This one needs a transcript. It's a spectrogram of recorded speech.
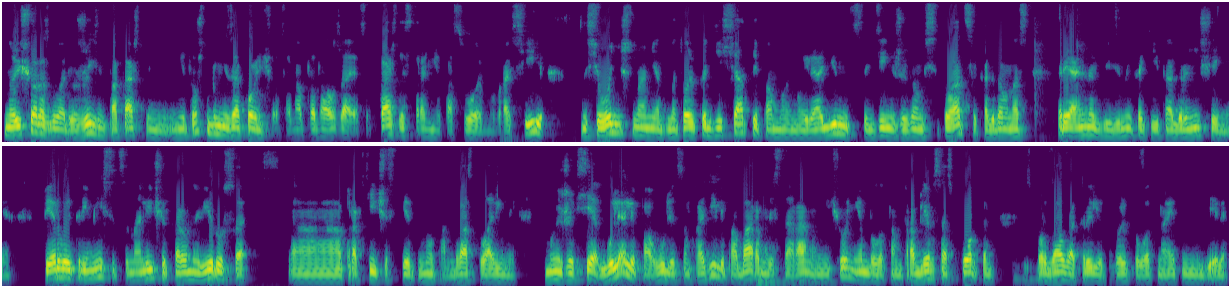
Но еще раз говорю, жизнь пока что не то чтобы не закончилась, она продолжается. В каждой стране по-своему. В России на сегодняшний момент мы только десятый, по-моему, или одиннадцатый день живем в ситуации, когда у нас реально введены какие-то ограничения. Первые три месяца наличие коронавируса практически, ну, там, два с половиной. Мы же все гуляли по улицам, ходили по барам, ресторанам, ничего не было, там, проблем со спортом. Спортзал закрыли только вот на этой неделе.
